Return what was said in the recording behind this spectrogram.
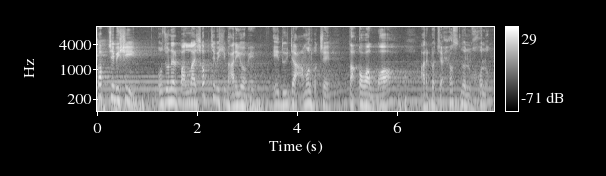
সবচেয়ে বেশি ওজনের পাল্লায় সবচেয়ে বেশি ভারী হবে, এই দুইটা আমল হচ্ছে তাকওয়াল্লাহ, আরেকটা হচ্ছে হসনুল হলুক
